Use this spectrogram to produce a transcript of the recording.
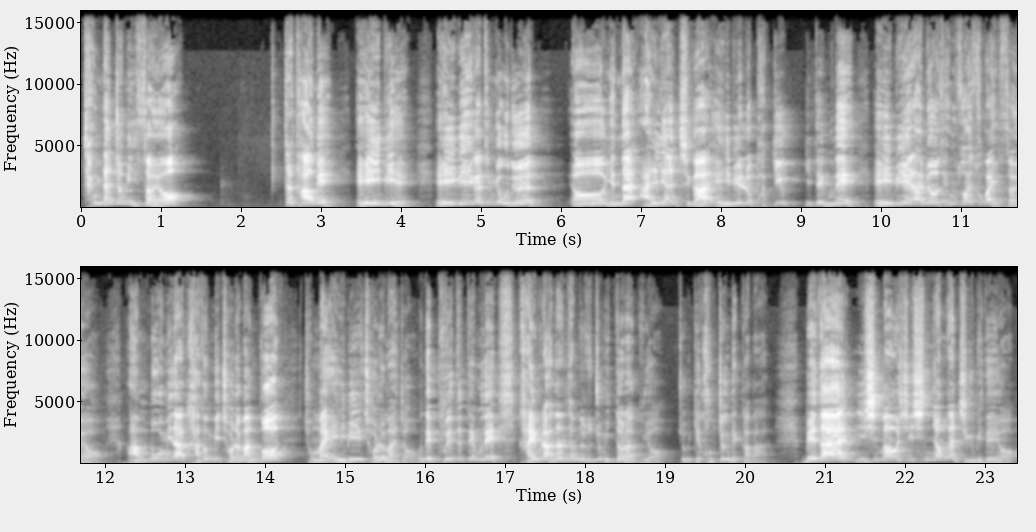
장단점이 있어요. 자 다음에 ABL. ABL 같은 경우는 어, 옛날 알리안츠가 ABL로 바뀌었기 때문에 ABL 하면 생소할 수가 있어요. 안보험이나 가성비 저렴한 건 정말 ABA 저렴하죠. 근데 브랜드 때문에 가입을 안 하는 사람들도 좀 있더라고요. 좀 이렇게 걱정될까봐. 매달 20만원씩 10년간 지급이 돼요.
